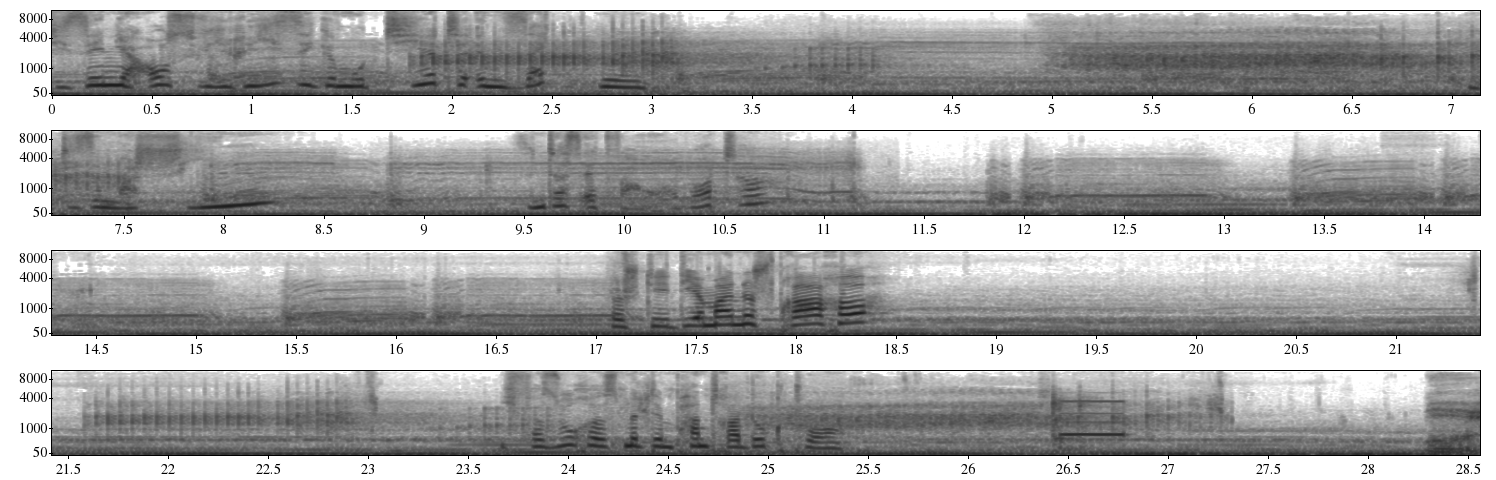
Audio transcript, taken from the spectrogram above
Die sehen ja aus wie riesige mutierte Insekten. Und diese Maschinen? Sind das etwa Roboter? Versteht ihr meine Sprache? Ich versuche es mit dem Pantraduktor. Wer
